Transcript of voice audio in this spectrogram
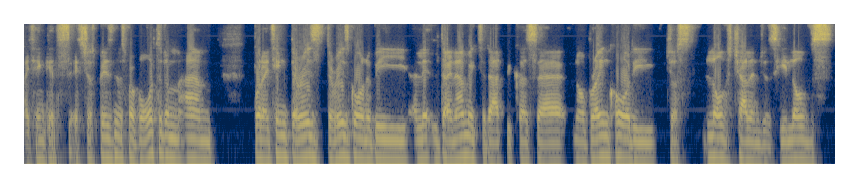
I think it's it's just business for both of them. Um, but I think there is there is going to be a little dynamic to that because uh, you know Brian Cody just loves challenges. He loves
